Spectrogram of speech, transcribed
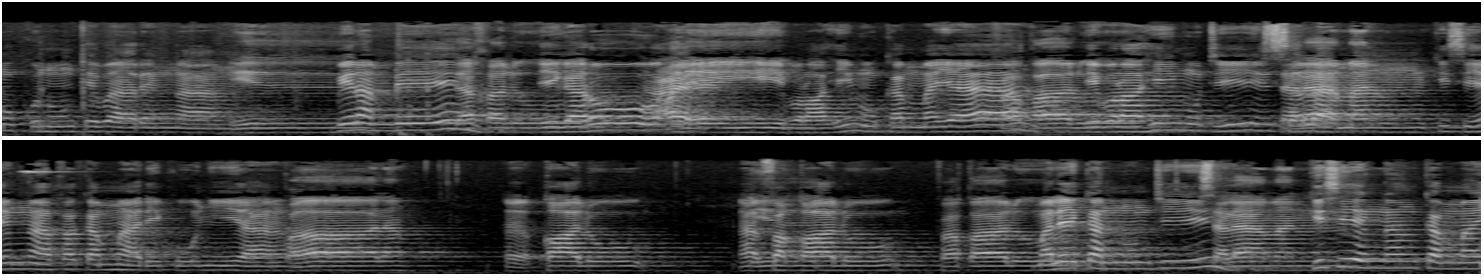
مكنون كبارنا. برم دخلوا إقروا علي إبراهيم كما يا؟ فقالوا إبراهيم تي سلاما كسينا فكما ريكوني قال قالوا فقالوا faqalu malaikan nunti salaman kisi ngan kamma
